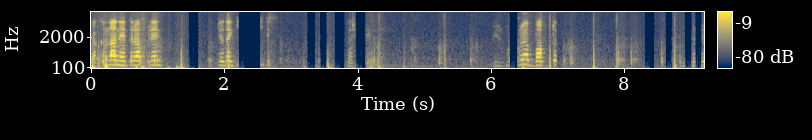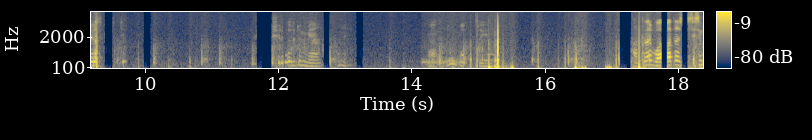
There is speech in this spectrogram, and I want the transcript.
Yakında Nether'a falan ya da biz buraya baktık. Biraz gittik. Şey öldüm ya. Ha, ödüm koptu ya. Arkadaşlar bu arada sesim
